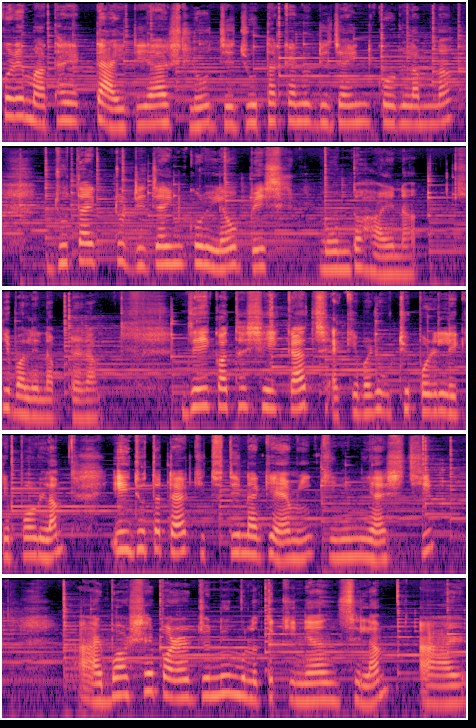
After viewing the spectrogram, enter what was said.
করে মাথায় একটা আইডিয়া আসলো যে জুতা কেন ডিজাইন করলাম না? জুতা একটু ডিজাইন করলেও বেশ মন্দ হয় না। কি বলেন আপনারা? যেই কথা সেই কাজ একেবারে উঠে পড়ে লেগে পড়লাম। এই জুতাটা কিছুদিন আগে আমি কিনে নিয়ে আসছি। আর বর্ষায় পরার জন্যই মূলত কিনে আনছিলাম। আর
